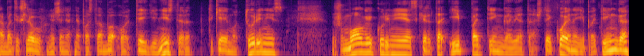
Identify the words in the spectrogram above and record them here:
arba tiksliau, nu čia net ne pastaba, o teiginys, tai yra tikėjimo turinys, žmogui kūrinyje skirta ypatinga vieta. Štai kuo jinai ypatinga,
